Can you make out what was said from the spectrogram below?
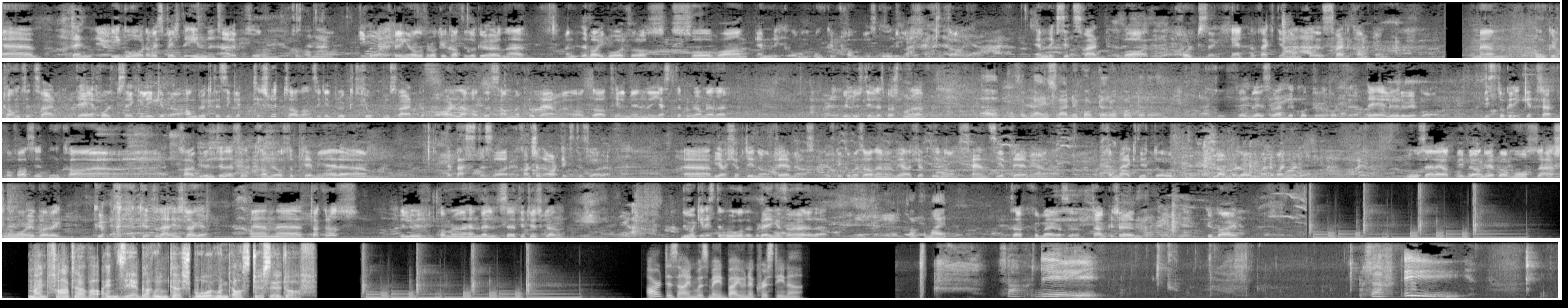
Eh, den, I går, da vi spilte inn denne episoden som kommer nå i går Det spiller ingen rolle for dere når dere hører den her, men det var i går for oss. Så var han Emrik og han onkel Tom i skogen og fekta. Emrik sitt sverd var, holdt seg helt perfekt gjennom sverdkampen. Men onkel Tom sitt sverd, det holdt seg ikke like bra. Han brukte sikkert, Til slutt hadde han sikkert brukt 14 sverd, og alle hadde samme problemet. Og da til min gjesteprogramleder. Vil du stille spørsmålet? Ja, hvorfor ble sverdet kortere og kortere? Hvorfor ble sverdet kortere og kortere? Det lurer vi på. Hvis dere ikke treffer på fasiten, hva, hva er grunnen til det, så kan vi også premiere um, det beste svaret. Kanskje det artigste svaret. Eh, vi har kjøpt inn noen premier, jeg husker ikke om jeg sa det, men vi har kjøpt inn noen fancy premier som er knytta opp mot lammelom eller vannmelon. Nå ser jeg at vi blir angrepet av måse her, så nå må vi bare kutte, kutte det her innslaget. Men eh, takk for oss. Vil du komme med en henvendelse til Tyskland? Du må ikke riste på hodet, for det er ingen som hører det. Takk for meg. Takk for meg, altså. Dankeschön. Goodbye. Mein Vater war ein sehr berühmter Sporhund aus Düsseldorf. Art design was made by Una Christina. Safety. Safety.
